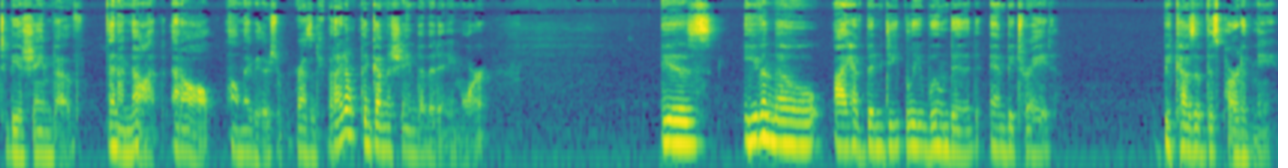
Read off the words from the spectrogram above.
to be ashamed of and I'm not at all. Well, maybe there's residue, but I don't think I'm ashamed of it anymore. Is even though I have been deeply wounded and betrayed because of this part of me,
